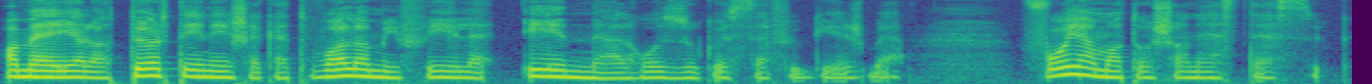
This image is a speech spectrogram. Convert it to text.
amelyel a történéseket valamiféle énnel hozzuk összefüggésbe. Folyamatosan ezt tesszük,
